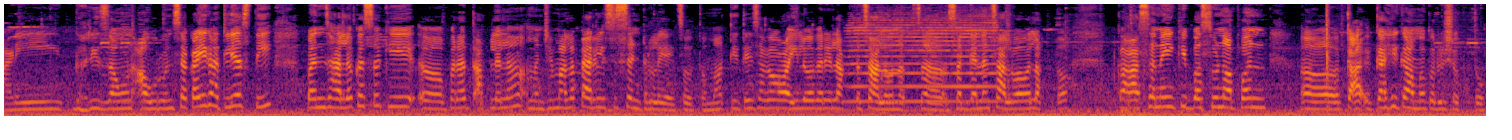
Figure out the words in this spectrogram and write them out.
आणि घरी जाऊन आवरून सकाळी घातली असती पण झालं कसं की परत आपल्याला म्हणजे मला पॅरालिसिस सेंटरला यायचं होतं. मग तिथे सगळं ऑइल वगैरे लागतं चालवणं सगळ्यांना चालवावं लागतं. का असं नाही की बसून आपण का काही कामं करू शकतो.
